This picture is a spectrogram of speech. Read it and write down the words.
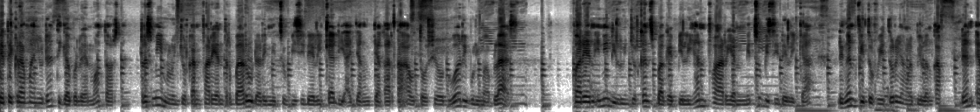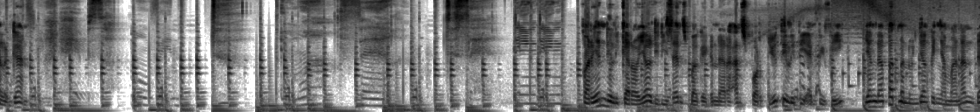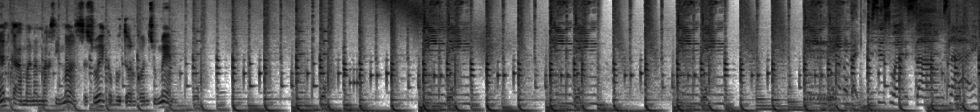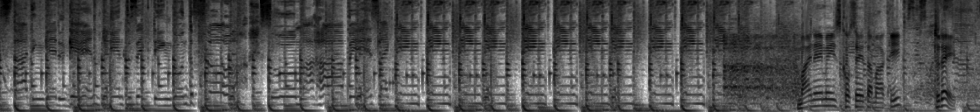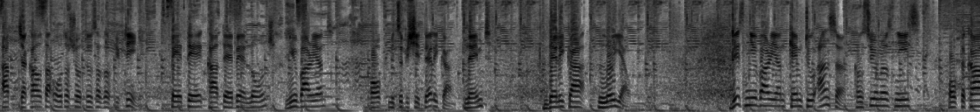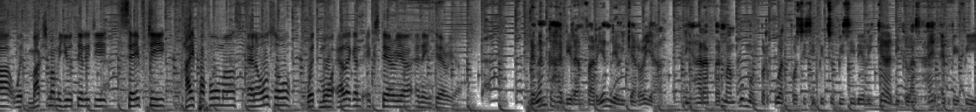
Yuda Tiga Berlian Motors resmi meluncurkan varian terbaru dari Mitsubishi Delica di ajang Jakarta Auto Show 2015. Varian ini diluncurkan sebagai pilihan varian Mitsubishi Delica dengan fitur-fitur yang lebih lengkap dan elegan. Varian Delica Royal didesain sebagai kendaraan sport utility MPV yang dapat menunjang kenyamanan dan keamanan maksimal sesuai kebutuhan konsumen. My name is Kosei Tamaki. Today, at Jakarta Auto Show 2015, PT KTB launched new variant of Mitsubishi Delica named Delica Loyal. This new variant came to answer consumers' needs of the car with maximum utility, safety, high performance, and also with more elegant exterior and interior. Dengan kehadiran varian Delica Royal, diharapkan mampu memperkuat posisi Mitsubishi Delica di kelas high MPV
